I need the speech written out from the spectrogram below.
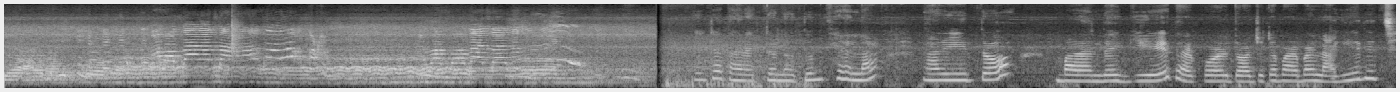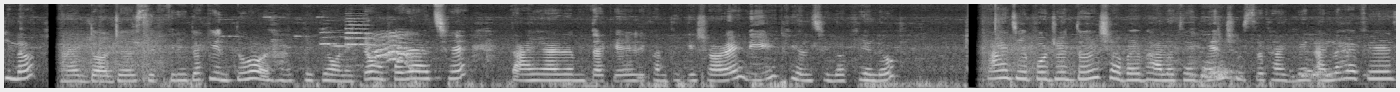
Yeah, একটা নতুন খেলা। আর এই তো বারান্দায় গিয়ে তারপর দরজাটা বারবার লাগিয়ে দিচ্ছিল। আর দরজার সিটকিনিটা কিন্তু ওর হাত থেকে অনেকটা উপরে আছে। তাই আর তাকে এখান থেকে সরাই নিয়ে খেলছিল খেলো আজ এ পর্যন্তই। সবাই ভালো থাকবেন, সুস্থ থাকবেন। আল্লাহ হাফেজ।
